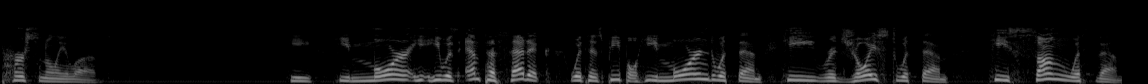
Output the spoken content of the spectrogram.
personally loved. He he more he, he was empathetic with his people. He mourned with them. He rejoiced with them. He sung with them.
